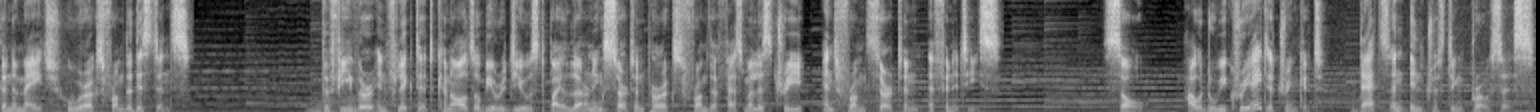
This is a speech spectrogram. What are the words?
than a Mage who works from the distance. The fever inflicted can also be reduced by learning certain perks from the Phasmalist tree and from certain affinities. So, how do we create a trinket? That's an interesting process.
